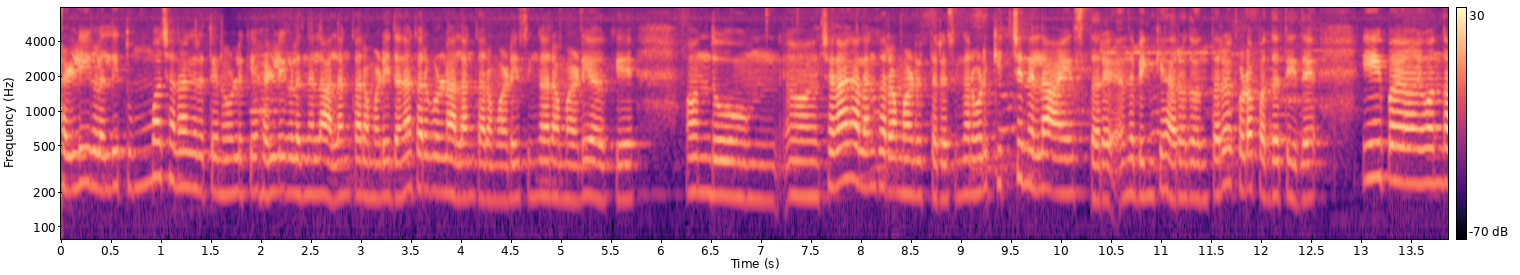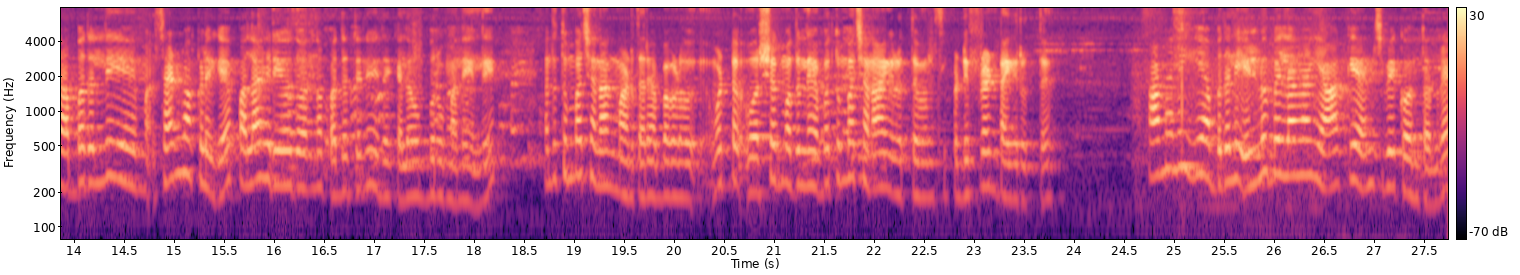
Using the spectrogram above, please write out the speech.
ಹಳ್ಳಿಗಳಲ್ಲಿ ತುಂಬ ಚೆನ್ನಾಗಿರುತ್ತೆ ನೋಡಲಿಕ್ಕೆ. ಹಳ್ಳಿಗಳನ್ನೆಲ್ಲ ಅಲಂಕಾರ ಮಾಡಿ, ದನ ಕರುಗಳನ್ನ ಅಲಂಕಾರ ಮಾಡಿ, ಸಿಂಗಾರ ಮಾಡಿ, ಅದಕ್ಕೆ ಒಂದು ಚೆನ್ನಾಗಿ ಅಲಂಕಾರ ಮಾಡಿರ್ತಾರೆ. ಸಿಂಗಾರ ಮಾಡಿ ಕಿಚ್ಚನ್ನೆಲ್ಲ ಆಯಿಸ್ತಾರೆ ಅಂದರೆ ಬೆಂಕಿ ಹಾರೋದು ಅಂತಾರೆ, ಕೂಡ ಪದ್ಧತಿ ಇದೆ. ಈ ಪ, ಒಂದು ಹಬ್ಬದಲ್ಲಿ ಸಣ್ಣ ಮಕ್ಕಳಿಗೆ ಫಲ ಹಿರಿಯೋದು ಅನ್ನೋ ಪದ್ಧತಿನೂ ಇದೆ ಕೆಲವೊಬ್ಬರು ಮನೆಯಲ್ಲಿ. ಅದು ತುಂಬ ಚೆನ್ನಾಗಿ ಮಾಡ್ತಾರೆ ಹಬ್ಬಗಳು. ಒಟ್ಟು ವರ್ಷದ ಮೊದಲನೇ ಹಬ್ಬ ತುಂಬ ಚೆನ್ನಾಗಿರುತ್ತೆ, ಒಂದು ಸ್ವಲ್ಪ ಡಿಫ್ರೆಂಟ್ ಆಗಿರುತ್ತೆ. ಆಮೇಲೆ ಈ ಹಬ್ಬದಲ್ಲಿ ಎಳ್ಳು ಬೆಲ್ಲನ ಯಾಕೆ ಹಂಚಬೇಕು ಅಂತಂದರೆ,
